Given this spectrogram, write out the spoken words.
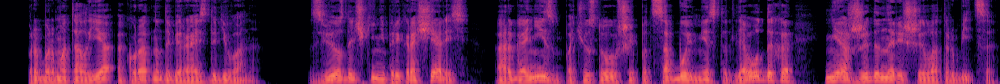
– пробормотал я, аккуратно добираясь до дивана. Звездочки не прекращались, а организм, почувствовавший под собой место для отдыха, неожиданно решил отрубиться.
